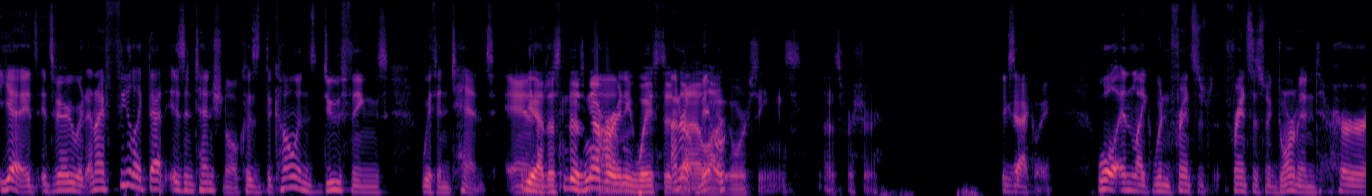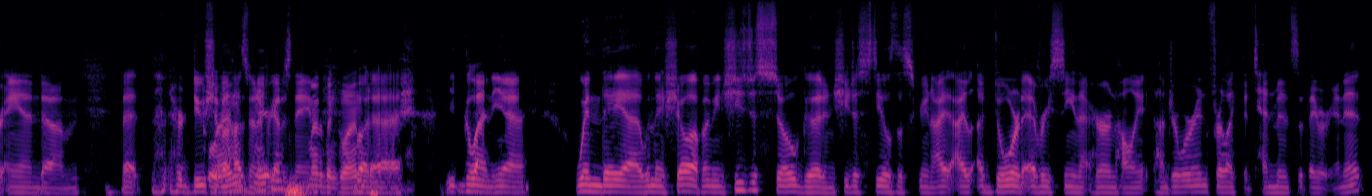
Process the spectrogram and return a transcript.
yeah, it's it's very weird, and I feel like that is intentional because the Coens do things with intent. And yeah, there's there's never um, any wasted I don't know, dialogue or scenes. That's for sure. Exactly. Well, and like when Frances Frances McDormand, her and um that her douche of a Glenn, husband, I forgot his name. Might have been Glenn. but uh glenn yeah when they uh when they show up i mean she's just so good and she just steals the screen i i adored every scene that her and holly hunter were in for like the 10 minutes that they were in it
